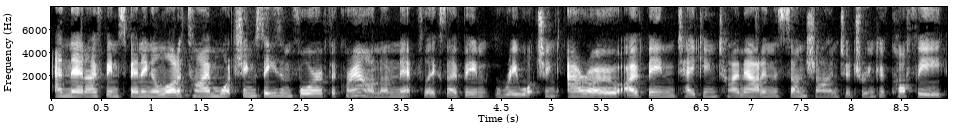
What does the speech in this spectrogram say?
And then I've been spending a lot of time watching season four of The Crown on Netflix. I've been rewatching Arrow. I've been taking time out in the sunshine to drink a coffee.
